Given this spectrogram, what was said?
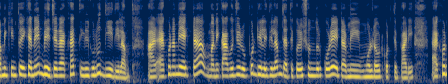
আমি কিন্তু এখানে ভেজে রাখা তিলগুলো দিয়ে দিলাম। আর এখন আমি একটা মানে কাগজের উপর ঢেলে দিলাম যাতে করে সুন্দর করে এটা আমি মোল্ড আউট করতে পারি। এখন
